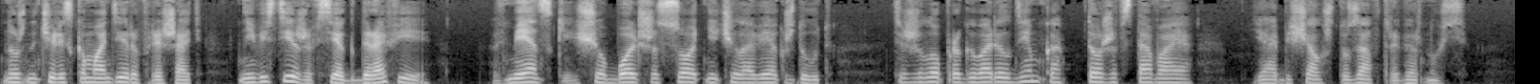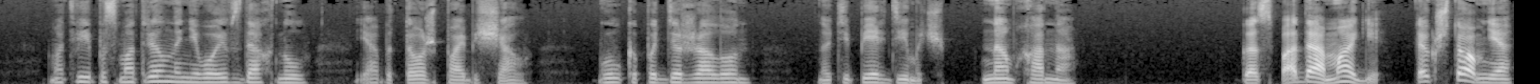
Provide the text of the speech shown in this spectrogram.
Нужно через командиров решать. Не вести же всех к Дорофее. В Менске еще больше сотни человек ждут. Тяжело проговорил Димка, тоже вставая. Я обещал, что завтра вернусь. Матвей посмотрел на него и вздохнул. Я бы тоже пообещал. Гулко поддержал он. Но теперь, Димыч, нам хана. «Господа маги, так что мне?»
